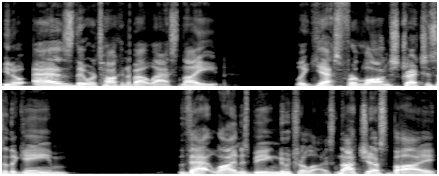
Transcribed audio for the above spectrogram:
you know, as they were talking about last night, like yes, for long stretches of the game, that line is being neutralized, not just by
